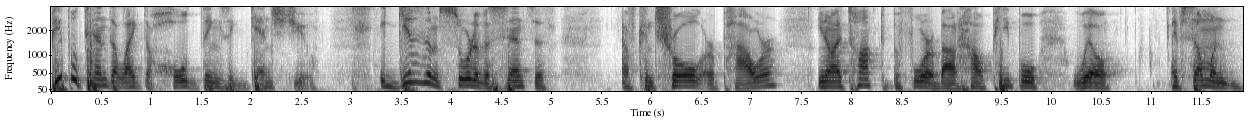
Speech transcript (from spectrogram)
People tend to like to hold things against you. It gives them sort of a sense of of control or power. You know, I talked before about how people will if someone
